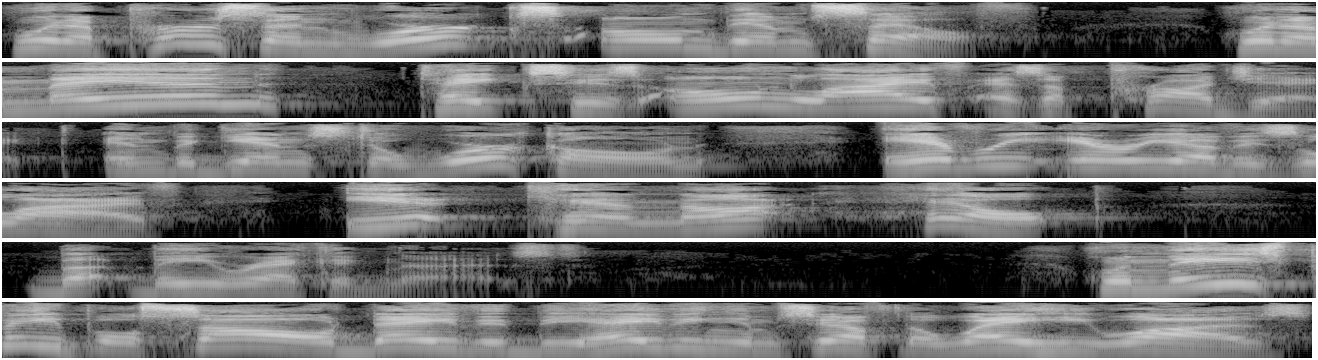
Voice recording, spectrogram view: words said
When a person works on themselves, when a man takes his own life as a project and begins to work on every area of his life, it cannot help but be recognized. When these people saw David behaving himself the way he was,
